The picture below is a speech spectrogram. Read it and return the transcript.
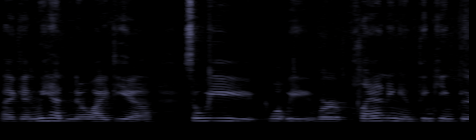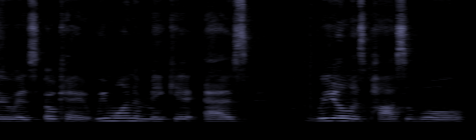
like, and we had no idea. So we, what we were planning and thinking through is, okay, we want to make it as real as possible.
